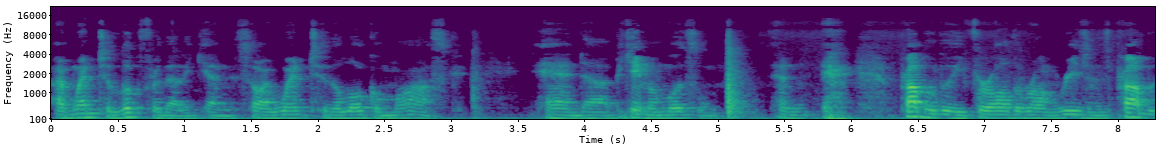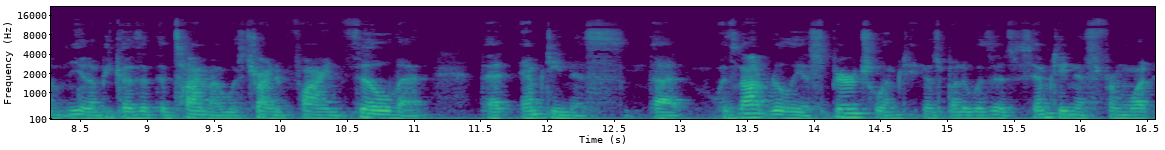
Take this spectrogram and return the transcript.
I went to look for that again. So I went to the local mosque and uh, became a Muslim. And probably for all the wrong reasons. Probably, you know, because at the time I was trying to find, fill that, that emptiness that was not really a spiritual emptiness, but it was this emptiness from what,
